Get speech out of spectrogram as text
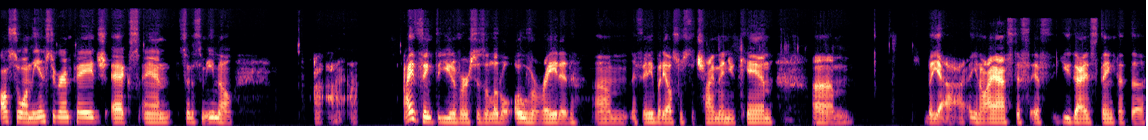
Also on the Instagram page, X, and send us some email. I, I, I think the universe is a little overrated. Um, if anybody else wants to chime in, you can. Um, but yeah, you know, I asked if, if you guys think that the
